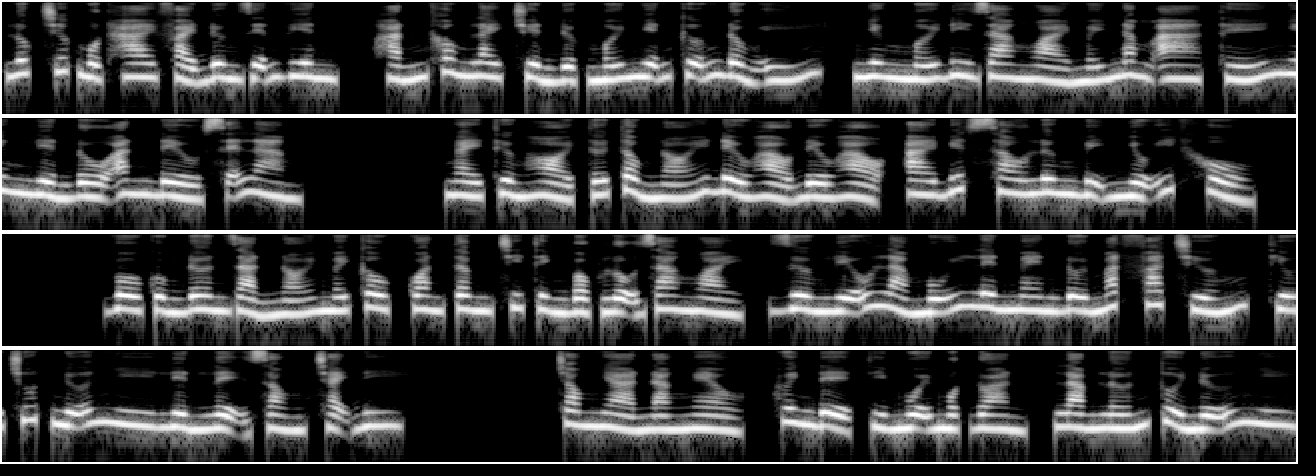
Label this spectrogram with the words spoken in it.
lúc trước một hai phải đương diễn viên, hắn không lay truyền được mới miễn cưỡng đồng ý, nhưng mới đi ra ngoài mấy năm a thế nhưng liền đồ ăn đều sẽ làm. Ngày thường hỏi tới tổng nói đều hảo đều hảo, ai biết sau lưng bị nhiều ít khổ. Vô cùng đơn giản nói mấy câu quan tâm chi tình bộc lộ ra ngoài, dương liễu là mũi lên men đôi mắt phát trướng, thiếu chút nữa nhi liền lệ dòng chạy đi. Trong nhà nàng nghèo, huynh đệ thì muội một đoàn, làm lớn tuổi nữ nhi,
